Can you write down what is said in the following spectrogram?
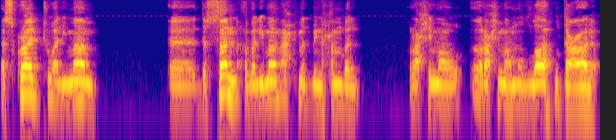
ascribed to Al Imam, uh, the son of Al Imam Ahmad bin Hanbal, rahimahumullah ta'ala.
